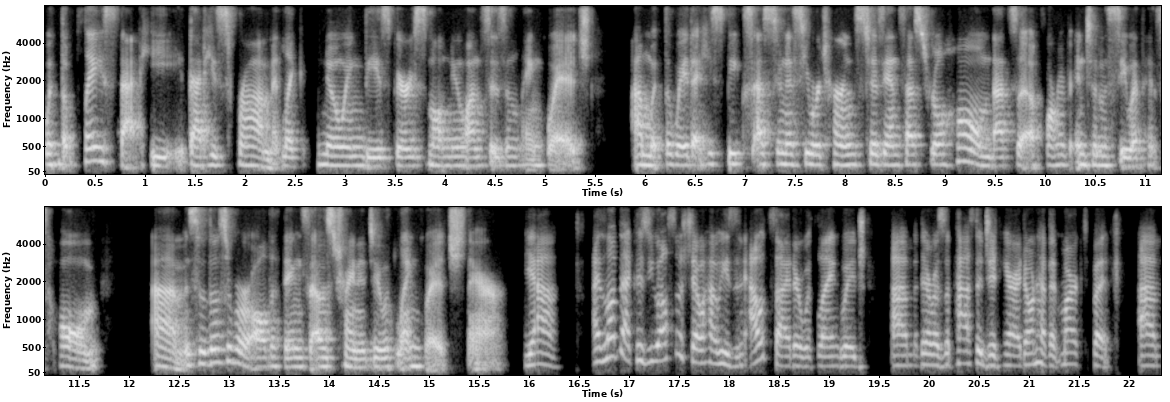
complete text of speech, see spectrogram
with the place that he that he's from, like knowing these very small nuances in language. Um, with the way that he speaks as soon as he returns to his ancestral home, that's a, form of intimacy with his home. Um, and so those were all the things I was trying to do with language there. Yeah, I love that because you also show how he's an outsider with language. Um, there was a passage in here, I don't have it marked, but um,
